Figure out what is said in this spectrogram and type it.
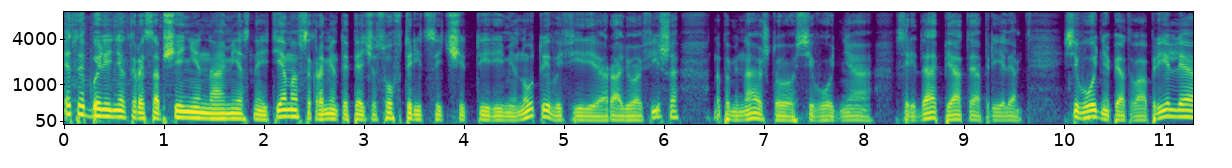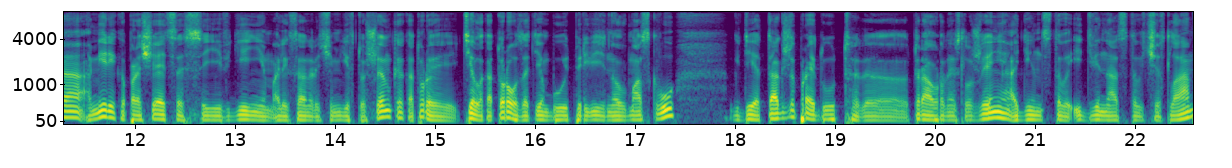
Это были некоторые сообщения на местные темы. В Сакраменто 5 часов 34 минуты. В эфире радио Афиша. Напоминаю, что сегодня среда, 5 апреля. Сегодня, 5 апреля, Америка прощается с Евгением Александровичем Евтушенко, который, тело которого затем будет перевезено в Москву где также пройдут э, траурные служения 11 и 12 числа.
